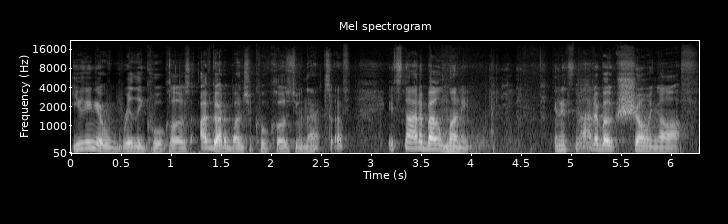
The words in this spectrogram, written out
you can get really cool clothes. I've got a bunch of cool clothes doing that stuff. It's not about money. And it's not about showing off.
